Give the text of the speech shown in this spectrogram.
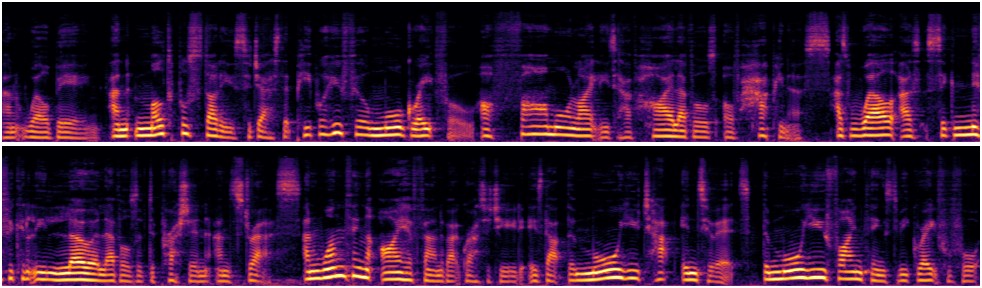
and well being, and multiple studies suggest that people who feel more grateful are far more likely to have high levels of happiness, as well as significantly lower levels of depression and stress. And one thing that I have found about gratitude is that the more you tap into it, the more you find things to be grateful for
